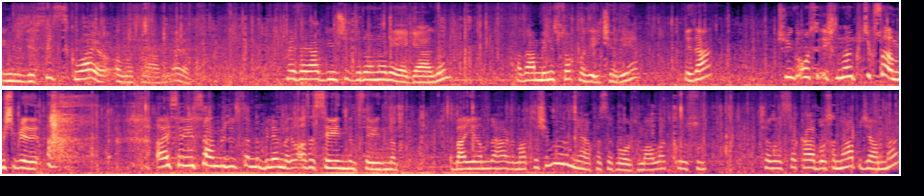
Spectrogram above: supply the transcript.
İngilizcesi square olması lazım evet. Mesela dün şu Granolla'ya geldim. Adam beni sokmadı içeriye. Neden? Çünkü 18 yaşından küçük sanmış beni. Ay sen insan bilirsen mi bilemedim. Aslında sevindim sevindim. Ben yanımda her zaman taşımıyorum ya pasaportumu. Allah korusun. Çalınsa kaybolsa ne yapacağım ben?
